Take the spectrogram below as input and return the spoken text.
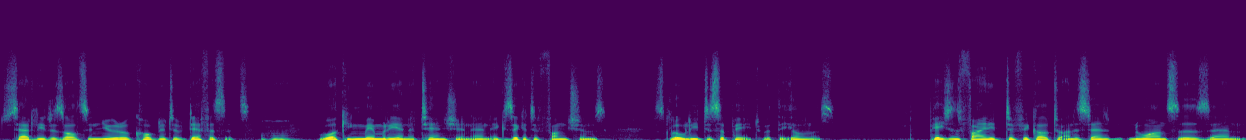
sadly results in neurocognitive deficits. Mhm. Working memory and attention and executive functions slowly dissipate with the illness. Patients find it difficult to understand nuances and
